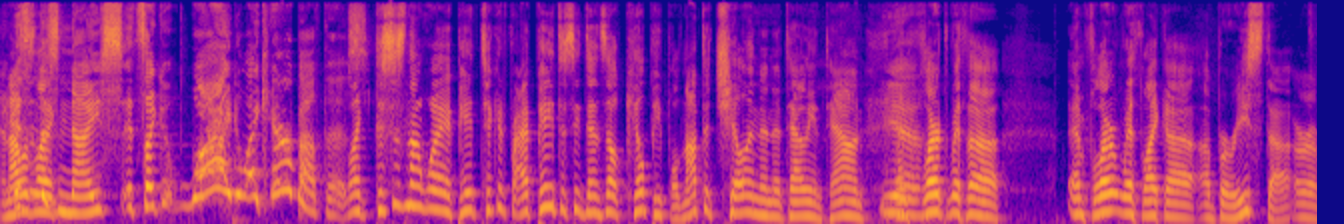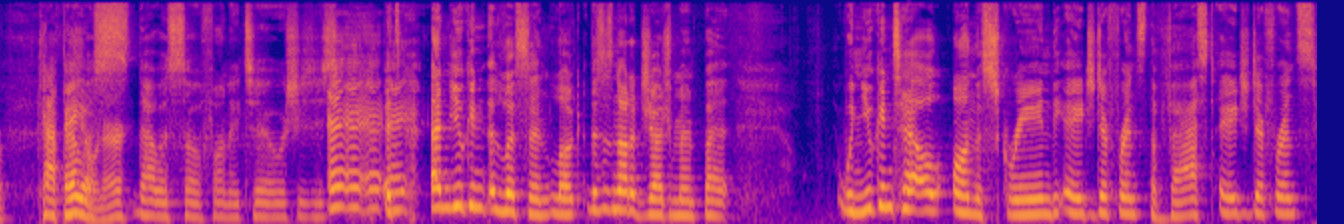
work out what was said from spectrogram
And I Isn't was like, this nice. It's like, why do I care about this? like this is not why I paid ticket for. I paid to see Denzel kill people, not to chill in an Italian town Yeah. and flirt with a and flirt with like a, a barista or a cafe that owner. was, that was so funny too. where She's, eh, it's- eh. and you can listen. Look, this is not a judgment, but when you can tell on the screen the age difference, the vast age difference,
